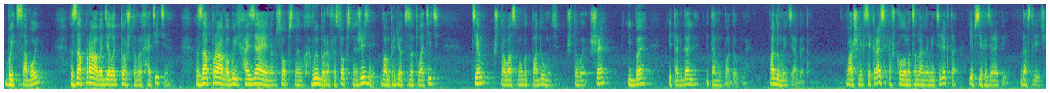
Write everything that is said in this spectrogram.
быть собой, за право делать то, что вы хотите, за право быть хозяином собственных выборов и собственной жизни вам придется заплатить тем, что о вас могут подумать, что вы Ш и Б и так далее и тому подобное. Подумайте об этом. Ваш Алексей Красиков, Школа эмоционального интеллекта и психотерапии. До встречи.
